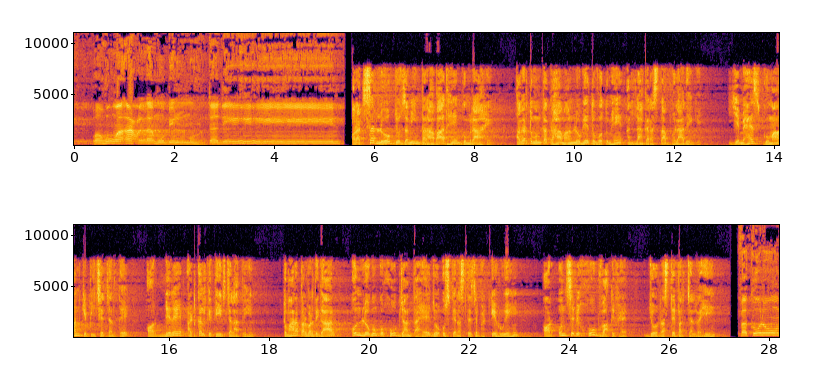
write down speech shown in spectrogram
وَهُوَ أَعْلَمُ بِالْمُهْتَدِينَ. اور اکثر لوگ جو زمین پر آباد ہیں گمراہ ہیں۔ اگر تم ان کا کہا مان لوگے تو وہ تمہیں اللہ کا رستہ بھلا دیں گے۔ یہ محض گمان کے پیچھے چلتے اور نرے اٹکل کے تیر چلاتے ہیں۔ تمہارا پروردگار ان لوگوں کو خوب جانتا ہے جو اس کے رستے سے بھٹکے ہوئے ہیں اور ان سے بھی خوب واقف ہے جو رستے پر چل رہے ہیں۔ فَكُلُوا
